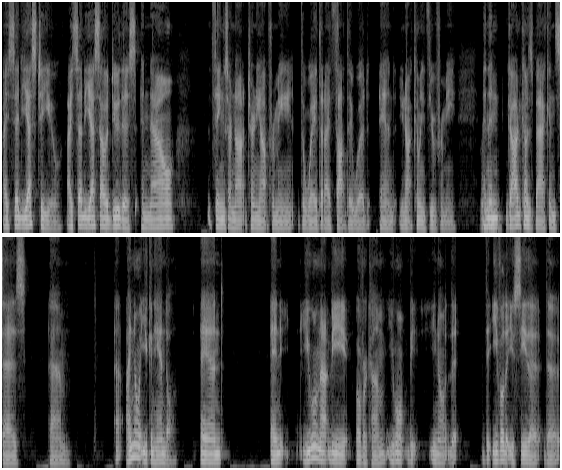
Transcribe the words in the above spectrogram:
I said yes to you. I said yes, I would do this, and now." Things are not turning out for me the way that I thought they would, and you're not coming through for me. Mm-hmm. And then God comes back and says, um, uh, I know what you can handle, and and you will not be overcome. You won't be, you know, the the evil that you see, the the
